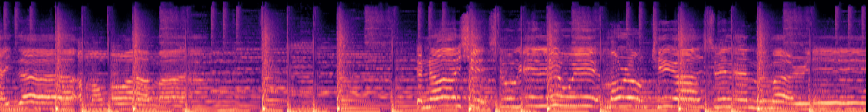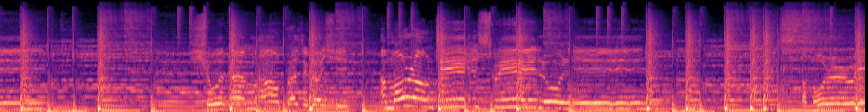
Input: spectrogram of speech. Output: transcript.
ရှိုက်သာအမောင်ဘဝမှာတနာရှိစုကြီးလေးဝေးအမောင်ရောထီကဆွေးလန်းမိမရီရှိုးသမမောင်ပရစကိုရှိအမောင်ရောထီဆွေးလို့လေအမောရရီ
